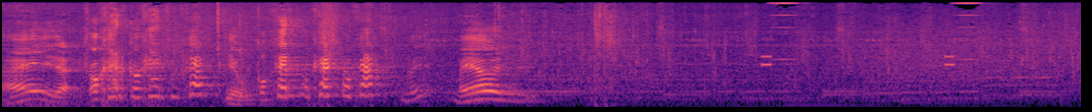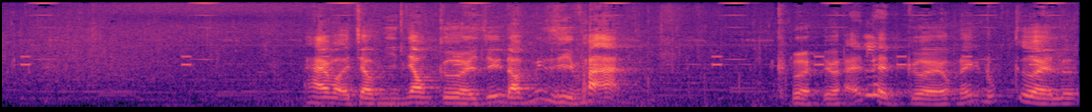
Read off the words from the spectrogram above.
Đấy dạ, có khách có khách có khách kiểu có khách có khách có khách mấy, mấy ơi. Hai vợ chồng nhìn nhau cười chứ đấm cái gì bạn? Cười vãi lên cười hôm đấy đúng cười luôn.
